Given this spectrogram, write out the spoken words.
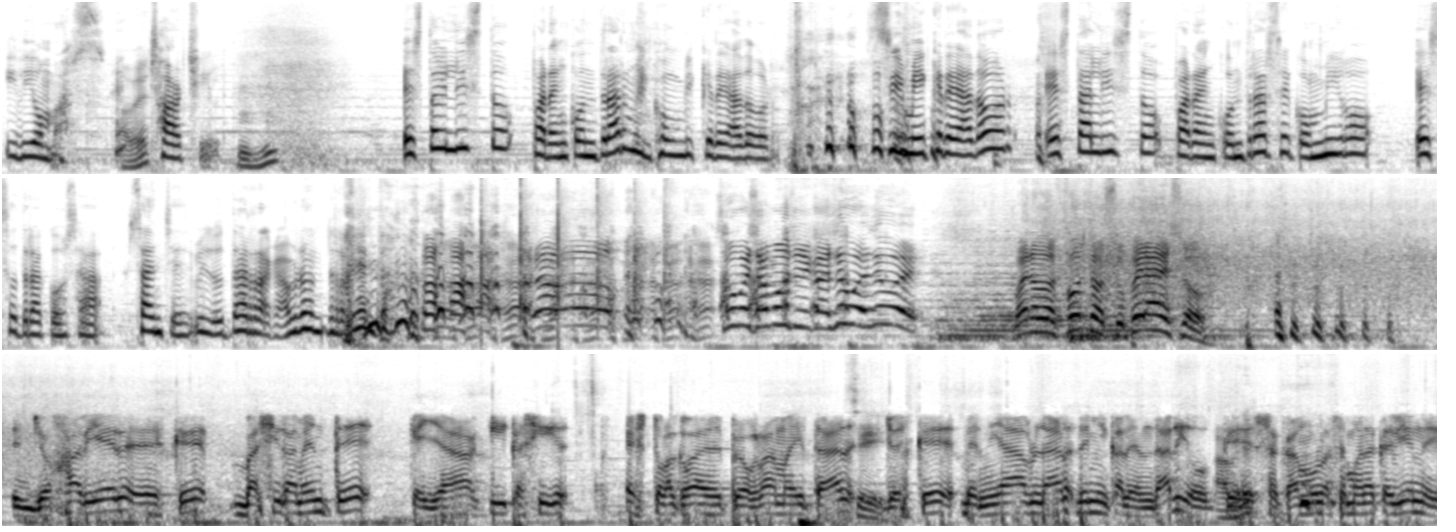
Idiomas. ¿eh? A ver. Churchill. Estoy listo para encontrarme con mi creador. Si mi creador está listo para encontrarse conmigo, es otra cosa. Sánchez, Vilutarra, cabrón, te reviento. ¡Sube esa música, sube, sube! Bueno, dos fotos, supera eso. Yo, Javier, es que básicamente, que ya aquí casi esto va a acabar el programa y tal, yo es que venía a hablar de mi calendario, A que ver. sacamos la semana que viene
